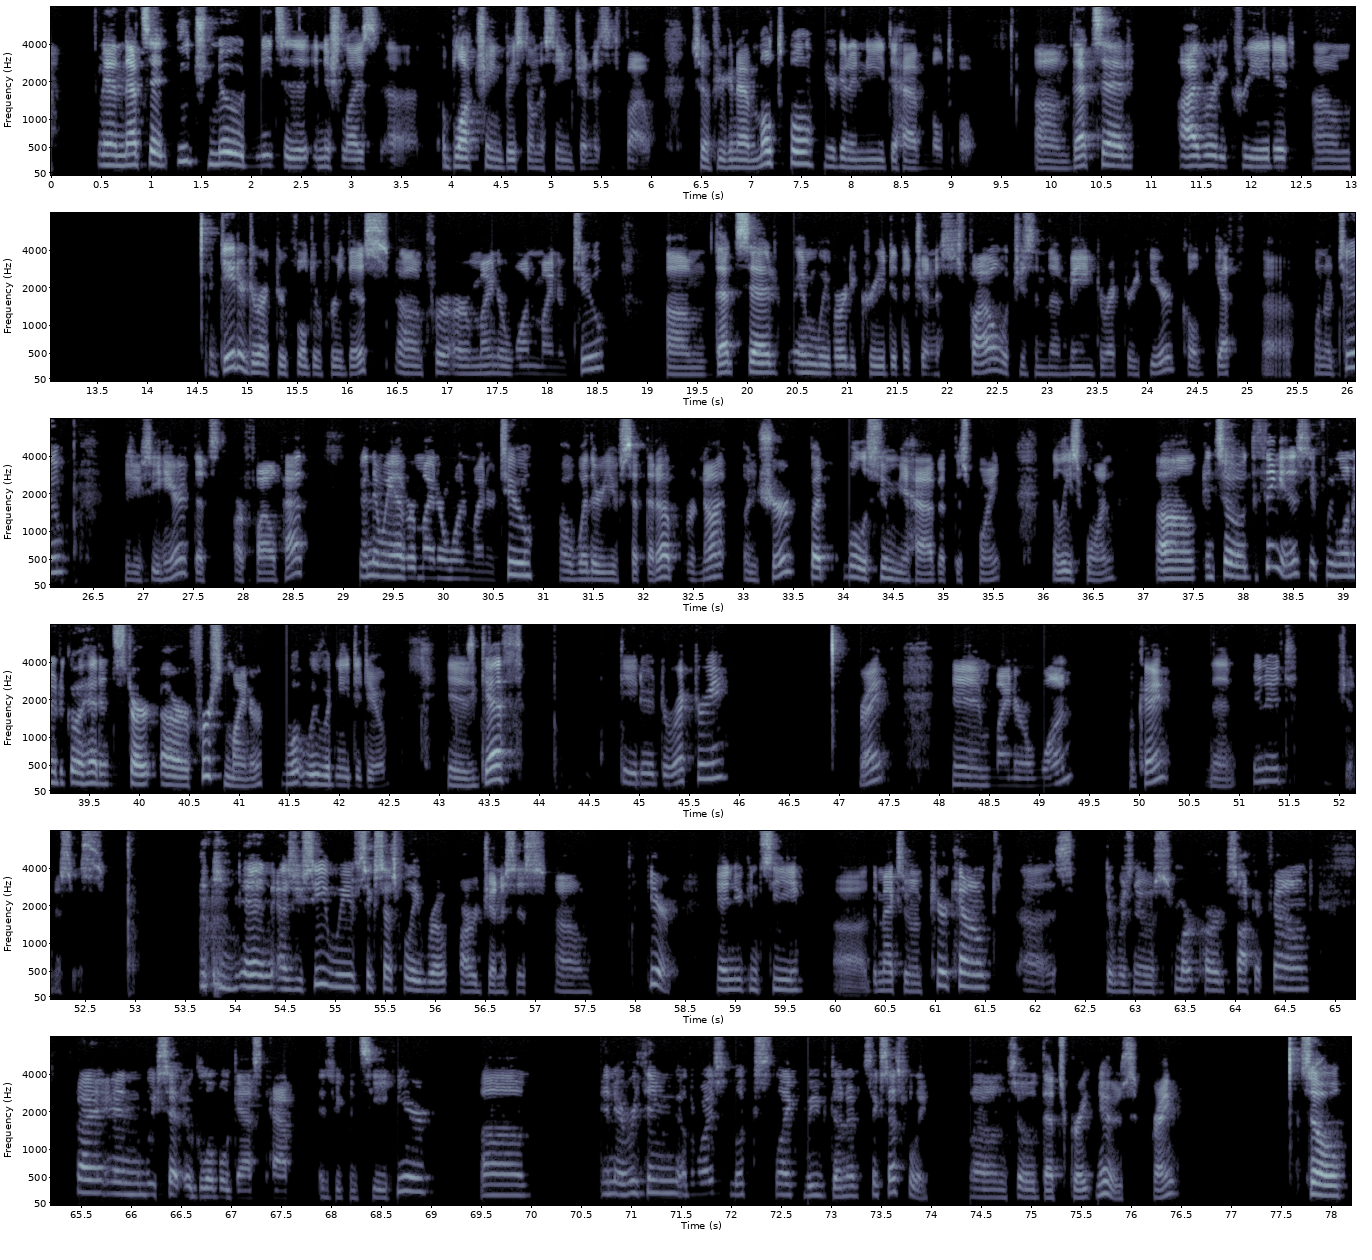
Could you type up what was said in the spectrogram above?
and that's it. Each node needs to initialize uh, a blockchain based on the same Genesis file. So if you're going to have multiple, you're going to need to have multiple. Um, that said, I've already created um, a data directory folder for this, uh, for our miner 1, miner 2. Um, that said, and we've already created the Genesis file, which is in the main directory here called geth uh, 102. As you see here, that's our file path. And then we have our miner 1, miner 2. Uh, whether you've set that up or not, unsure, but we'll assume you have at this point, at least one. Um, and so the thing is, if we wanted to go ahead and start our first miner, what we would need to do is geth data directory, right? And miner 1, okay? Then init genesis. and as you see, we've successfully wrote our genesis um, here and you can see uh, the maximum peer count. Uh, there was no smart card socket found, uh, and we set a global gas cap, as you can see here. Um, and everything otherwise looks like we've done it successfully. Um, so that's great news, right? So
